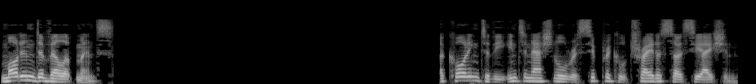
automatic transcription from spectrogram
Modern developments According to the International Reciprocal Trade Association,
